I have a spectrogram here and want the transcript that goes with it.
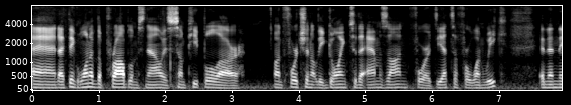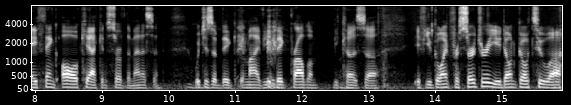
And i think one of the problems now is some people are unfortunately going to the amazon for a dieta for one week and then they think oh okay i can serve the medicine which is a big in my view big problem because uh, if you go in for surgery you don't go to uh,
